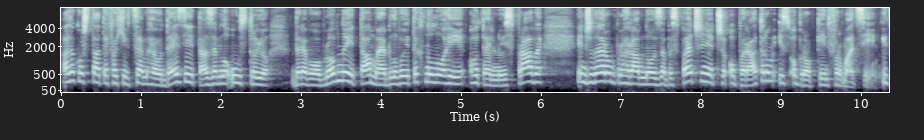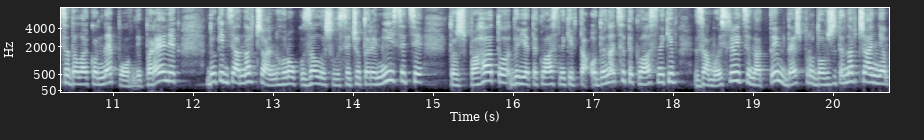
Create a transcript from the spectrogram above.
а також стати фахівцем геодезії та землеустрою, деревообробної та меблевої технології, готельної справи, інженером програмного забезпечення чи оператором із обробки інформації. І це далеко не повний перелік. До кінця навчального року залишилося 4 місяці. Тож багато дев'ятикласників та одинадцятикласників замислюються над тим, де ж продовжити навчання.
